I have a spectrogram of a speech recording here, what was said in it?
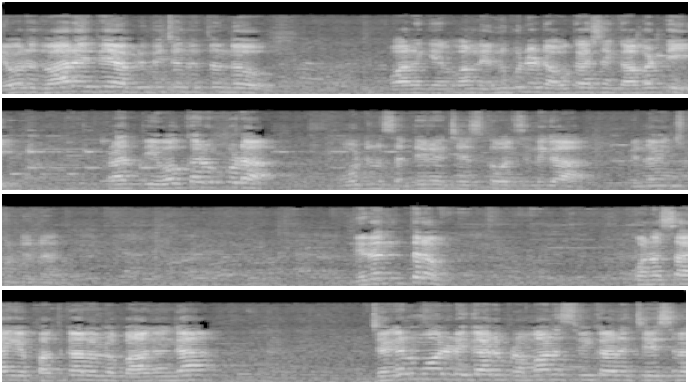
ఎవరి ద్వారా అయితే అభివృద్ధి చెందుతుందో వాళ్ళకి వాళ్ళని ఎన్నుకునే అవకాశం కాబట్టి ప్రతి ఒక్కరు కూడా ఓటును సద్వినియోగం చేసుకోవాల్సిందిగా విన్నవించుకుంటున్నారు నిరంతరం కొనసాగే పథకాలలో భాగంగా జగన్మోహన్ రెడ్డి గారు ప్రమాణ స్వీకారం చేసిన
